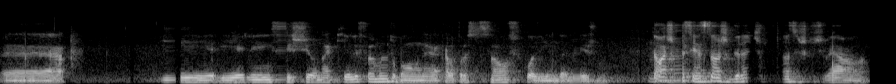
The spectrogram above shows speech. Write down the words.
É, e, e, ele insistiu naquilo e foi muito bom, né? Aquela procissão ficou linda mesmo. Então, acho que assim, essas são as grandes mudanças que tiveram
